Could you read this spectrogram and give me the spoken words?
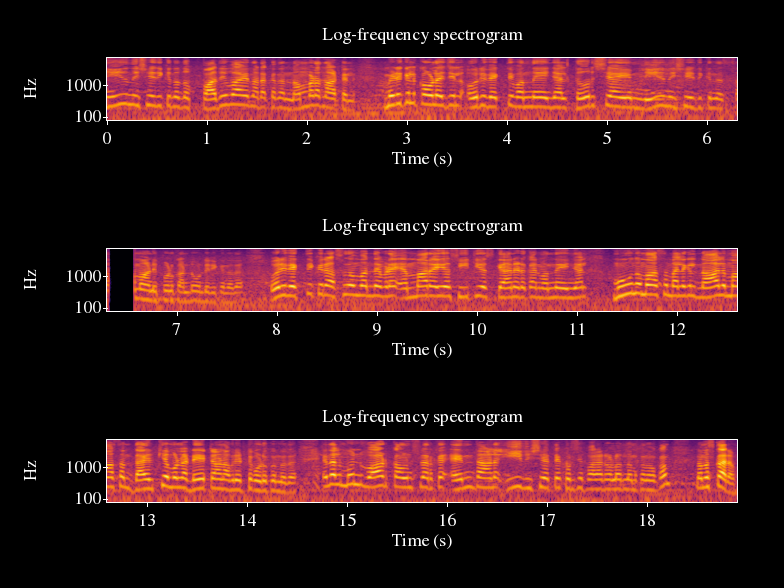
നീതി നിഷേധിക്കുന്നത് പതിവായി നടക്കുന്ന നമ്മുടെ നാട്ടിൽ മെഡിക്കൽ കോളേജിൽ ഒരു വ്യക്തി വന്നു കഴിഞ്ഞാൽ തീർച്ചയായും നീതി നിഷേധിക്കുന്ന ാണ് ഇപ്പോൾ കണ്ടുകൊണ്ടിരിക്കുന്നത്. ഒരു വ്യക്തിക്ക് ഒരു അസുഖം വന്ന് ഇവിടെ എം ആർ ഐയോ സി ടി ഒ സ്കാൻ എടുക്കാൻ വന്നു കഴിഞ്ഞാൽ മൂന്ന് മാസം അല്ലെങ്കിൽ നാല് മാസം ദൈർഘ്യമുള്ള ഡേറ്റ് ആണ് അവർ ഇട്ട് കൊടുക്കുന്നത്. എന്നാൽ മുൻ വാർഡ് കൗൺസിലർക്ക് എന്താണ് ഈ വിഷയത്തെക്കുറിച്ച് പറയാനുള്ളത് നമുക്ക് നോക്കാം. നമസ്കാരം.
